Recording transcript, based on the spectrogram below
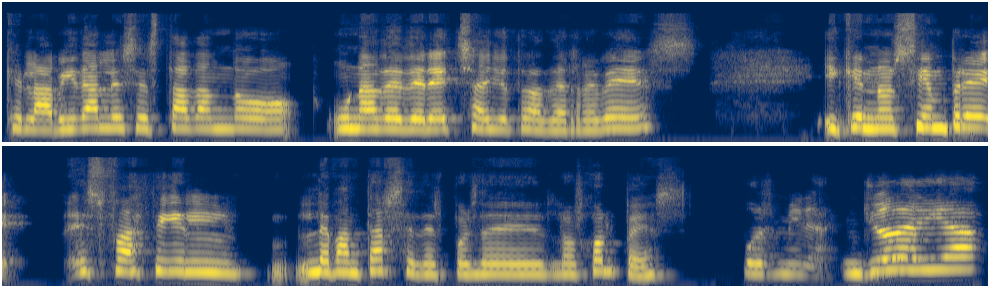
que la vida les está dando una de derecha y otra de revés y que no siempre es fácil levantarse después de los golpes. Pues mira, yo daría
